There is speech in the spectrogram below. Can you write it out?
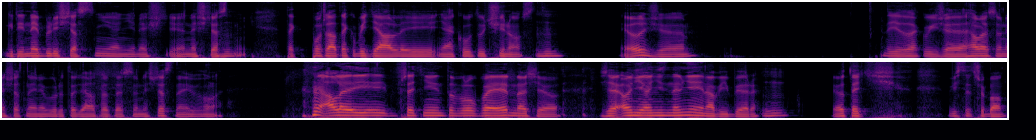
kdy nebyli šťastní ani neš, nešťastní, Mhm. tak pořád jakoby dělali nějakou tu činnost. Mhm. Jo, že teď je to takový, že hele, jsem nešťastný, nebudu to dělat, protože jsem nešťastný, vole. Ale i předtím to bylo úplně jedno, že jo. Že oni, oni neměli na výběr. Mhm. Jo, teď, vy jste třeba, uh,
